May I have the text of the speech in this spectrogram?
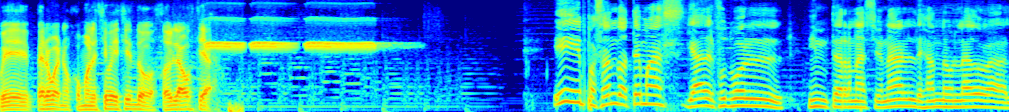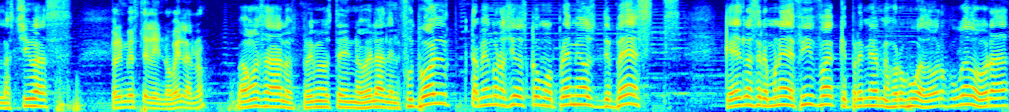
Eh, pero bueno, como les iba diciendo, soy la hostia. Y pasando a temas ya del fútbol internacional, dejando a un lado a las chivas, Premios telenovela, ¿no? vamos a los premios telenovela del fútbol, también conocidos como premios The Best, que es la ceremonia de FIFA que premia al mejor jugador o jugadora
